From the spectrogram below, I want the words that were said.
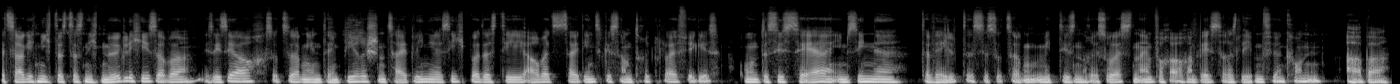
Jetzt sage ich nicht, dass das nicht möglich ist, aber es ist ja auch sozusagen in der empirischen Zeitlinie sichtbar, dass die Arbeitszeit insgesamt rückläufig ist. Und das ist sehr im Sinne der Welt, dass sie sozusagen mit diesen Ressourcen einfach auch ein besseres Leben führen können. Aber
